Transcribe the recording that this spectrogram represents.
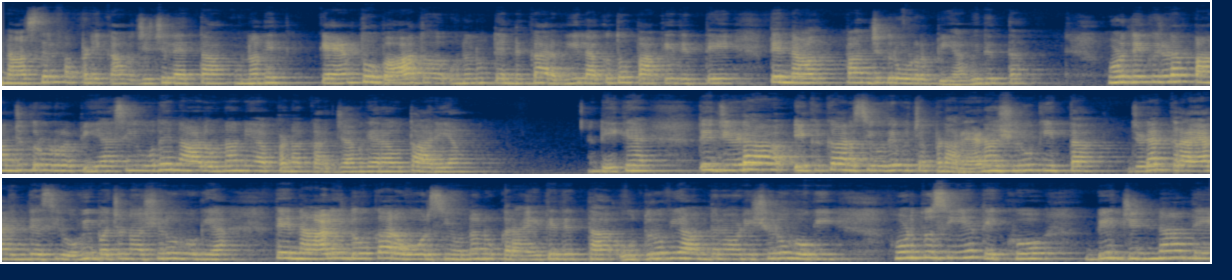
ਨਾ ਸਿਰਫ ਆਪਣੇ ਕਬਜ਼ੇ 'ਚ ਲੈਤਾ, ਉਹਨਾਂ ਦੇ ਕਹਿਣ ਤੋਂ ਬਾਅਦ ਉਹਨਾਂ ਨੂੰ ਤਿੰਨ ਘਰ ਵੀ ਅਲੱਗ ਤੋਂ ਪਾ ਕੇ ਦਿੱਤੇ ਤੇ ਨਾਲ 5 ਕਰੋੜ ਰੁਪਇਆ ਵੀ ਦਿੱਤਾ। ਹੁਣ ਦੇਖੋ ਜਿਹੜਾ 5 ਕਰੋੜ ਰੁਪਇਆ ਸੀ, ਉਹਦੇ ਨਾਲ ਉਹਨਾਂ ਨੇ ਆਪਣਾ ਕਰਜ਼ਾ ਵਗੈਰਾ ਉਤਾਰਿਆ। ਠੀਕ ਹੈ? ਤੇ ਜਿਹੜਾ ਇੱਕ ਘਰ ਸੀ, ਉਹਦੇ ਵਿੱਚ ਆਪਣਾ ਰਹਿਣਾ ਸ਼ੁਰੂ ਕੀਤਾ। ਜਿਹੜਾ ਕਿਰਾਇਆ ਦਿੰਦੇ ਸੀ ਉਹ ਵੀ ਬਚਣਾ ਸ਼ੁਰੂ ਹੋ ਗਿਆ ਤੇ ਨਾਲ ਹੀ ਦੋ ਘਰ ਹੋਰ ਸੀ, ਉਹਨਾਂ ਨੂੰ ਕਿਰਾਏ ਤੇ ਦਿੱਤਾ, ਉਧਰੋਂ ਵੀ ਆਮਦਨ ਆਉਣੀ ਸ਼ੁਰੂ ਹੋ ਗਈ। ਹੁਣ ਤੁਸੀਂ ਇਹ ਦੇਖੋ ਵੀ ਜਿਨ੍ਹਾਂ ਦੇ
